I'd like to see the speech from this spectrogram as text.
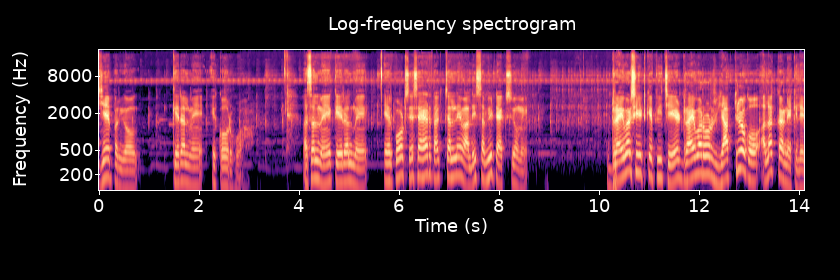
ये प्रयोग केरल में एक और हुआ। असल में केरल में एयरपोर्ट से शहर तक चलने वाली सभी टैक्सियों में ड्राइवर सीट के पीछे ड्राइवर और यात्रियों को अलग करने के लिए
